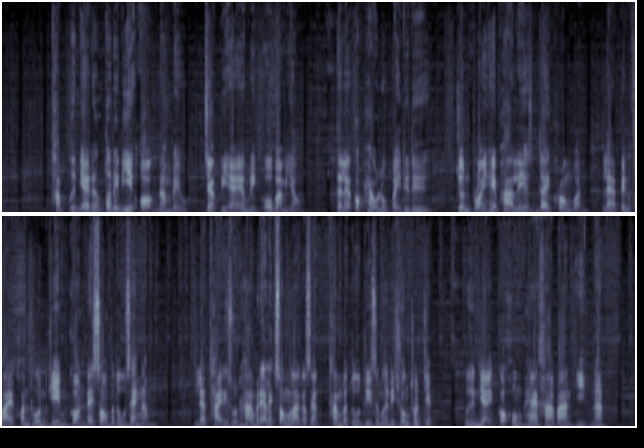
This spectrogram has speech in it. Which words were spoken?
ทัพปืนใหญ่เริ่มต้นได้ดีออกนำเร็ว จากปีแอร์เอมริกโอบามยอง แต่แล้วก็แผ่วลงไปดื้อจนปล่อยให้พาเลสได้ครองบอลและเป็นฝ่ายคอนโทรลเกมก่อนได้ 2 ประตูแซงนำและท้ายที่สุดห่างไม่ได้อเล็กซองลากาเซตทำประตูตีเสมอในช่วงทดเจ็บ ปืนใหญ่ก็คงแพ้คาบ้านอีกนัด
